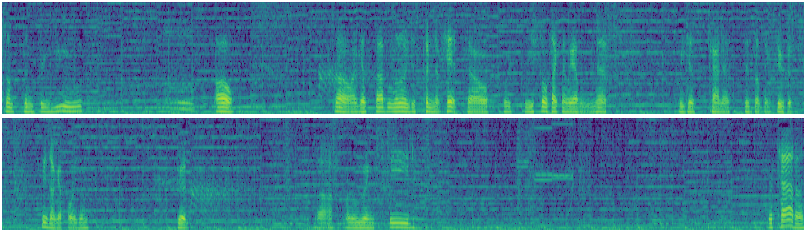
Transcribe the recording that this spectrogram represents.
something for you. Oh. Oh, I guess that literally just couldn't have hit, so we, we still technically haven't missed. We just kinda did something stupid. Please don't get poisoned. Good. Uh, we're losing speed. Rattata?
